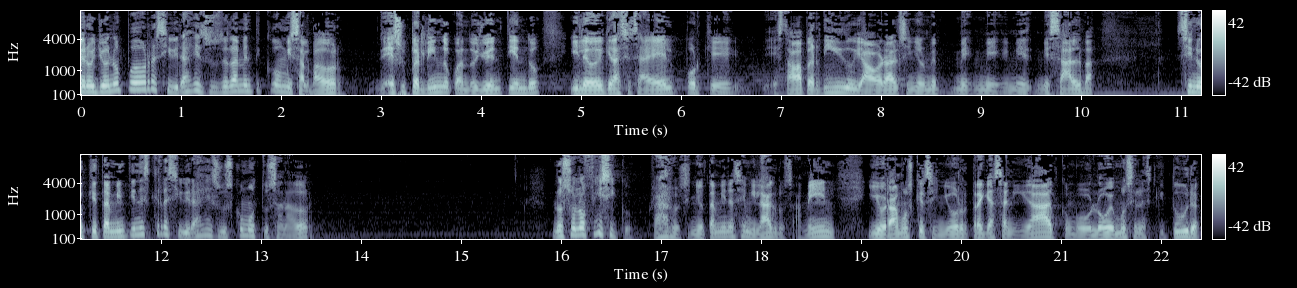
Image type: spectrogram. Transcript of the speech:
Pero yo no puedo recibir a Jesús solamente como mi Salvador. Es súper lindo cuando yo entiendo y le doy gracias a Él porque estaba perdido y ahora el Señor me, me salva, sino que también tienes que recibir a Jesús como tu sanador. No solo físico, claro, el Señor también hace milagros, amén. Y oramos que el Señor traiga sanidad, como lo vemos en la Escritura.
